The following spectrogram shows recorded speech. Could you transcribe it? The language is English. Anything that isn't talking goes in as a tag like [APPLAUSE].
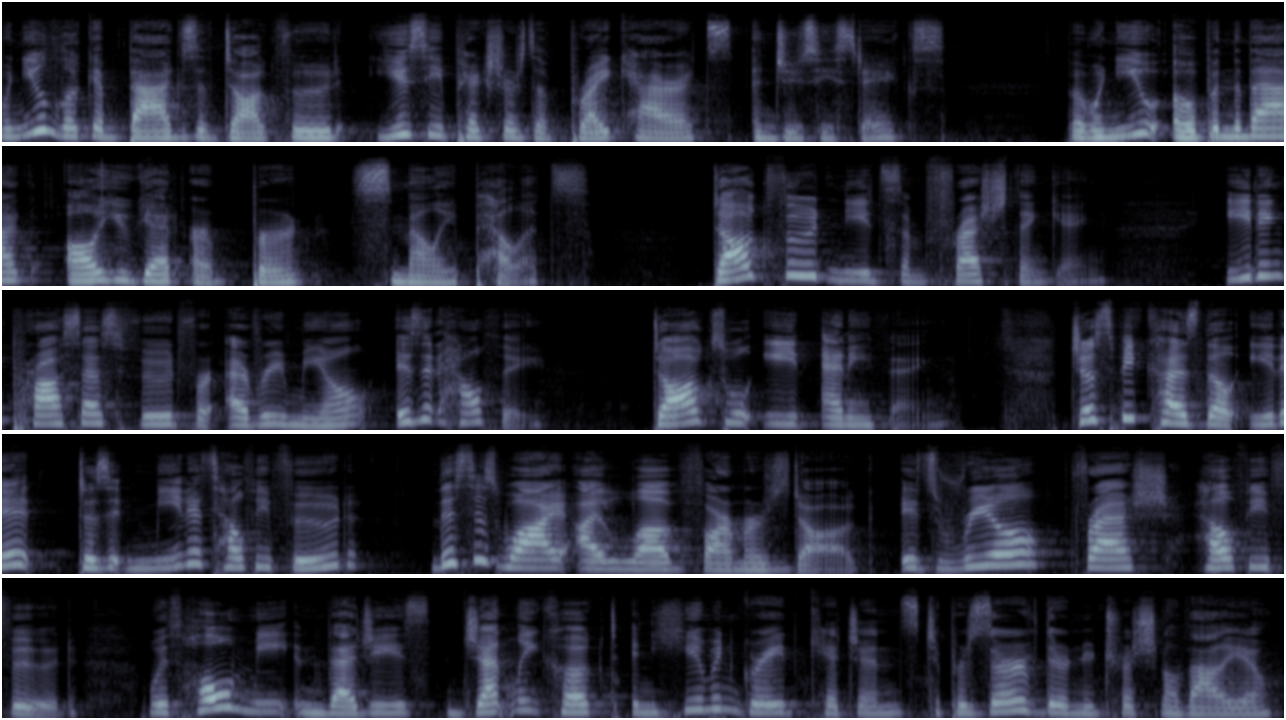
When you look at bags of dog food, you see pictures of bright carrots and juicy steaks. But when you open the bag, all you get are burnt, smelly pellets. Dog food needs some fresh thinking. Eating processed food for every meal isn't healthy. Dogs will eat anything. Just because they'll eat it, does it mean it's healthy food? This is why I love Farmer's Dog. It's real, fresh, healthy food with whole meat and veggies, gently cooked in human grade kitchens to preserve their nutritional value.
